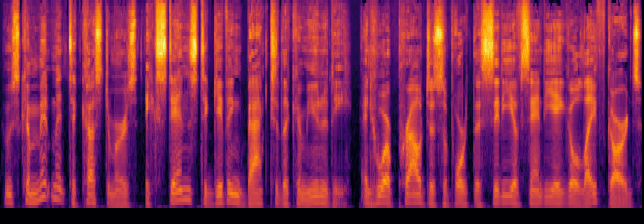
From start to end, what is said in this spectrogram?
whose commitment to customers extends to giving back to the community and who are proud to support the City of San Diego lifeguards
